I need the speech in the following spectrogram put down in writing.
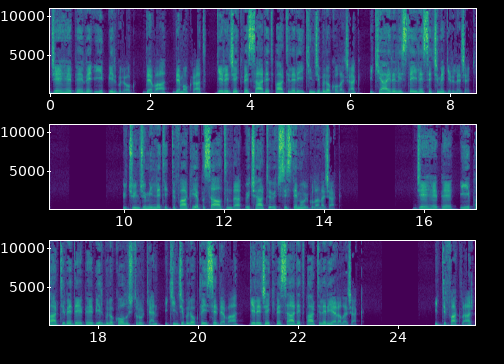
CHP ve İYİP bir blok, DEVA, Demokrat, Gelecek ve Saadet Partileri ikinci blok olacak, iki ayrı liste ile seçime girilecek. Üçüncü Millet İttifakı yapısı altında 3 artı 3 sistemi uygulanacak. CHP, İyi Parti ve DP bir bloku oluştururken, ikinci blokta ise DEVA, Gelecek ve Saadet Partileri yer alacak. İttifaklar,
